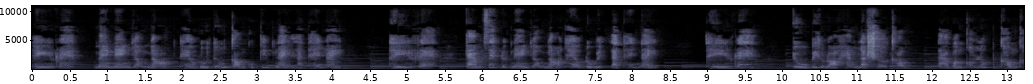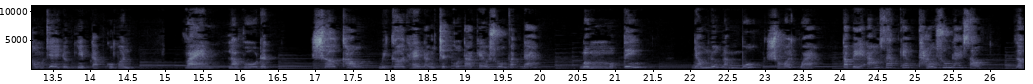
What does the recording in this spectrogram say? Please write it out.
thì ra màn nàng dâu nhỏ theo đuổi tướng công của kiếp này là thế này. Thì ra, cảm giác được nàng dâu nhỏ theo đuổi là thế này. Thì ra, dù biết rõ hắn là sơ không, ta vẫn có lúc không khống chế được nhịp đập của mình. Vàng là vô địch sơ không bị cơ thể nặng trịch của ta kéo xuống vách đá. Bùm một tiếng, dòng nước lạnh buốt sói qua. Ta bị áo giáp kéo thẳng xuống đáy sâu giật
